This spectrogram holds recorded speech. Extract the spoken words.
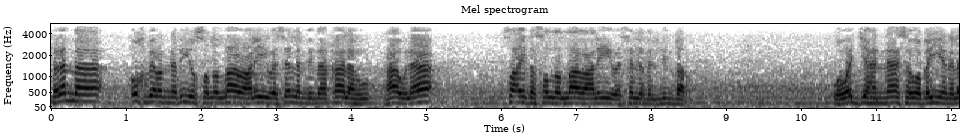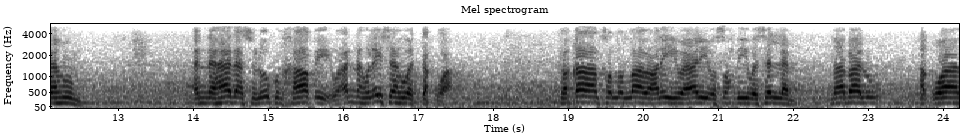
فلما أخبر النبي صلى الله عليه وسلم بما قاله هؤلاء صعد صلى الله عليه وسلم المنبر ووجه الناس وبين لهم أن هذا سلوك خاطئ وأنه ليس هو التقوى. فقال صلى الله عليه وآله وصحبه وسلم ما بال أقوام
